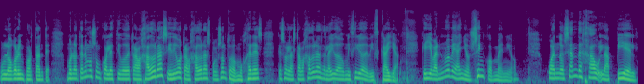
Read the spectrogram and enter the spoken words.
Un logro importante. Bueno, tenemos un colectivo de trabajadoras, y digo trabajadoras porque son todas mujeres, que son las trabajadoras de la ayuda a domicilio de Vizcaya, que llevan nueve años sin convenio cuando se han dejado la piel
